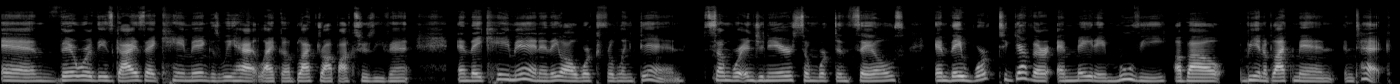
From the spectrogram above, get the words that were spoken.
and there were these guys that came in because we had like a Black Dropboxers event and they came in and they all worked for LinkedIn. Some were engineers, some worked in sales, and they worked together and made a movie about being a black man in tech.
